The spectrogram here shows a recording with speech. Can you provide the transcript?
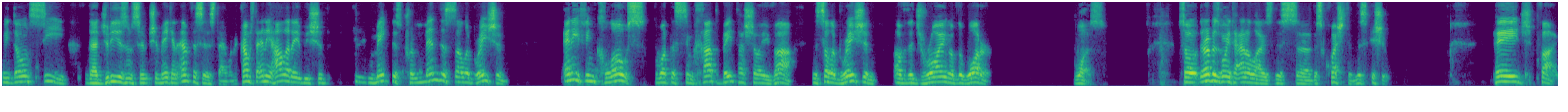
we don't see that Judaism should make an emphasis that when it comes to any holiday, we should make this tremendous celebration. Anything close to what the Simchat Beit HaShoeva, the celebration of the drawing of the water, was. So the Rebbe is going to analyze this, uh, this question, this issue. Page five.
